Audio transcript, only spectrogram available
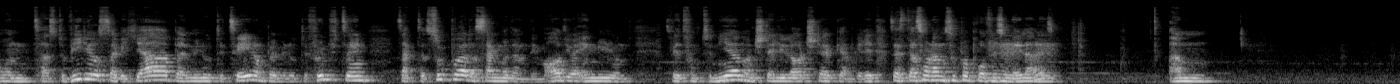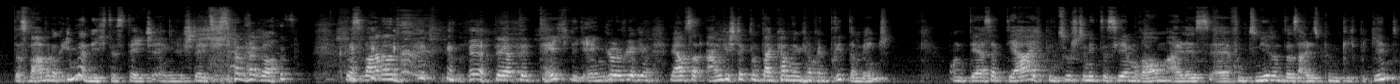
und hast du Videos, sage ich ja, bei Minute 10 und bei Minute 15 sagt er super, das sagen wir dann dem Audioengel und es wird funktionieren und stell die Lautstärke am Gerät. Das heißt, das war dann super professionell alles. Ähm, das war aber noch immer nicht der Stage-Engel, stellt sich dann heraus. Das war dann der, der Technik-Engel oder wie auch immer. Wir haben es dann angesteckt und dann kam nämlich noch ein dritter Mensch. Und der sagt, ja, ich bin zuständig, dass hier im Raum alles äh, funktioniert und dass alles pünktlich beginnt.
